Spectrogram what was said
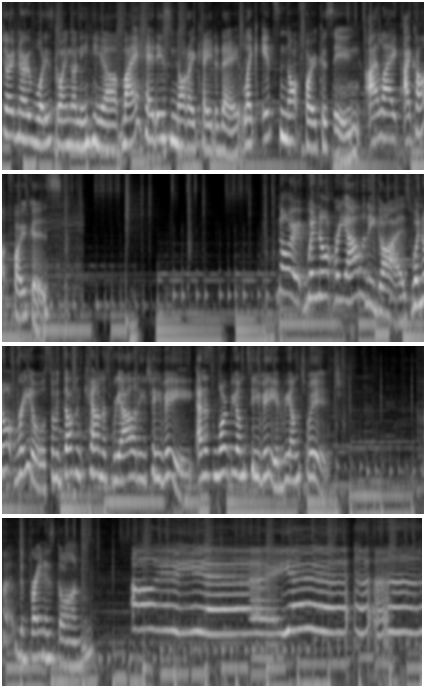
don't know what is going on in here. My head is not okay today. Like, it's not focusing. I like, I can't focus. No, we're not reality, guys. We're not real, so it doesn't count as reality TV. And it won't be on TV, it'll be on Twitch. The brain is gone. Oh, yeah, yeah. Uh, uh.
